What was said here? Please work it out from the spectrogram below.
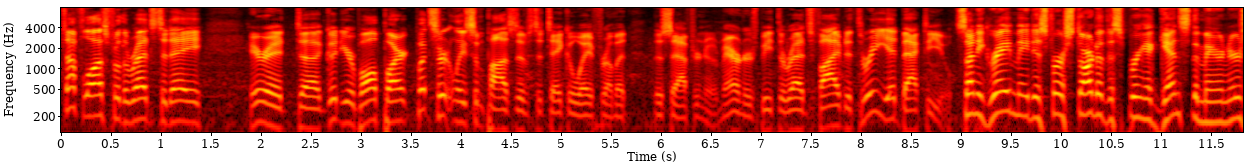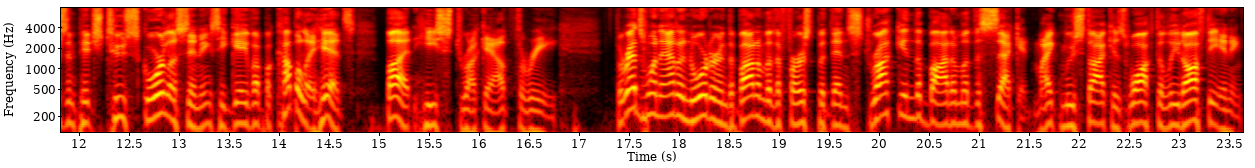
tough loss for the Reds today here at uh, Goodyear Ballpark, but certainly some positives to take away from it this afternoon. Mariners beat the Reds 5 to 3. Yid, back to you. Sonny Gray made his first start of the spring against the Mariners and pitched two scoreless innings. He gave up a couple of hits, but he struck out 3. The Reds went out in order in the bottom of the first, but then struck in the bottom of the second. Mike Mustak Moustakas walked to lead off the inning.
